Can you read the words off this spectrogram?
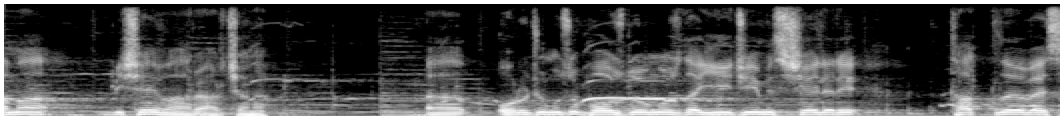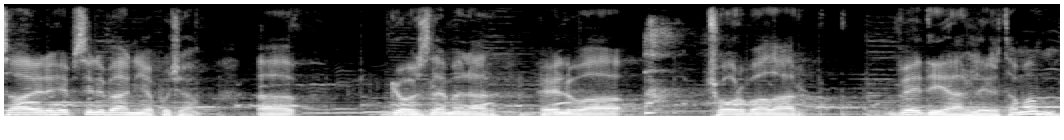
Ama bir şey var Arçana. Ee, orucumuzu bozduğumuzda yiyeceğimiz şeyleri tatlı vesaire hepsini ben yapacağım. Ee, gözlemeler, helva, çorbalar ve diğerleri tamam mı?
